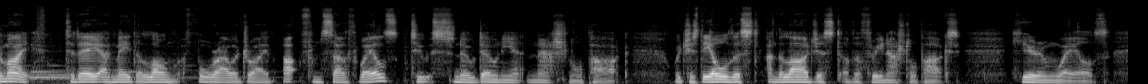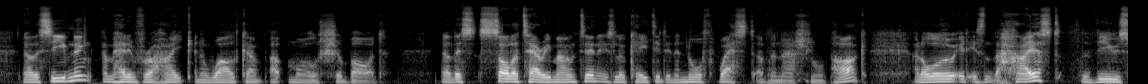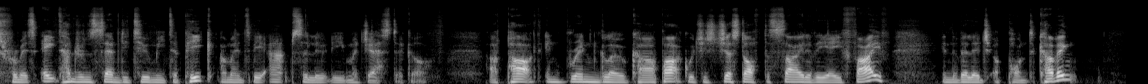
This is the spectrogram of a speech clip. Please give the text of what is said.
Shemai, today I've made a long four hour drive up from South Wales to Snowdonia National Park, which is the oldest and the largest of the three national parks here in Wales. Now this evening I'm heading for a hike in a wild camp up Moel Siabod. Now this solitary mountain is located in the northwest of the national park and although it isn't the highest, the views from its 872 metre peak are meant to be absolutely majestical. I've parked in Bryn Glo car park which is just off the side of the A5 in the village of Pont Cyfyng.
